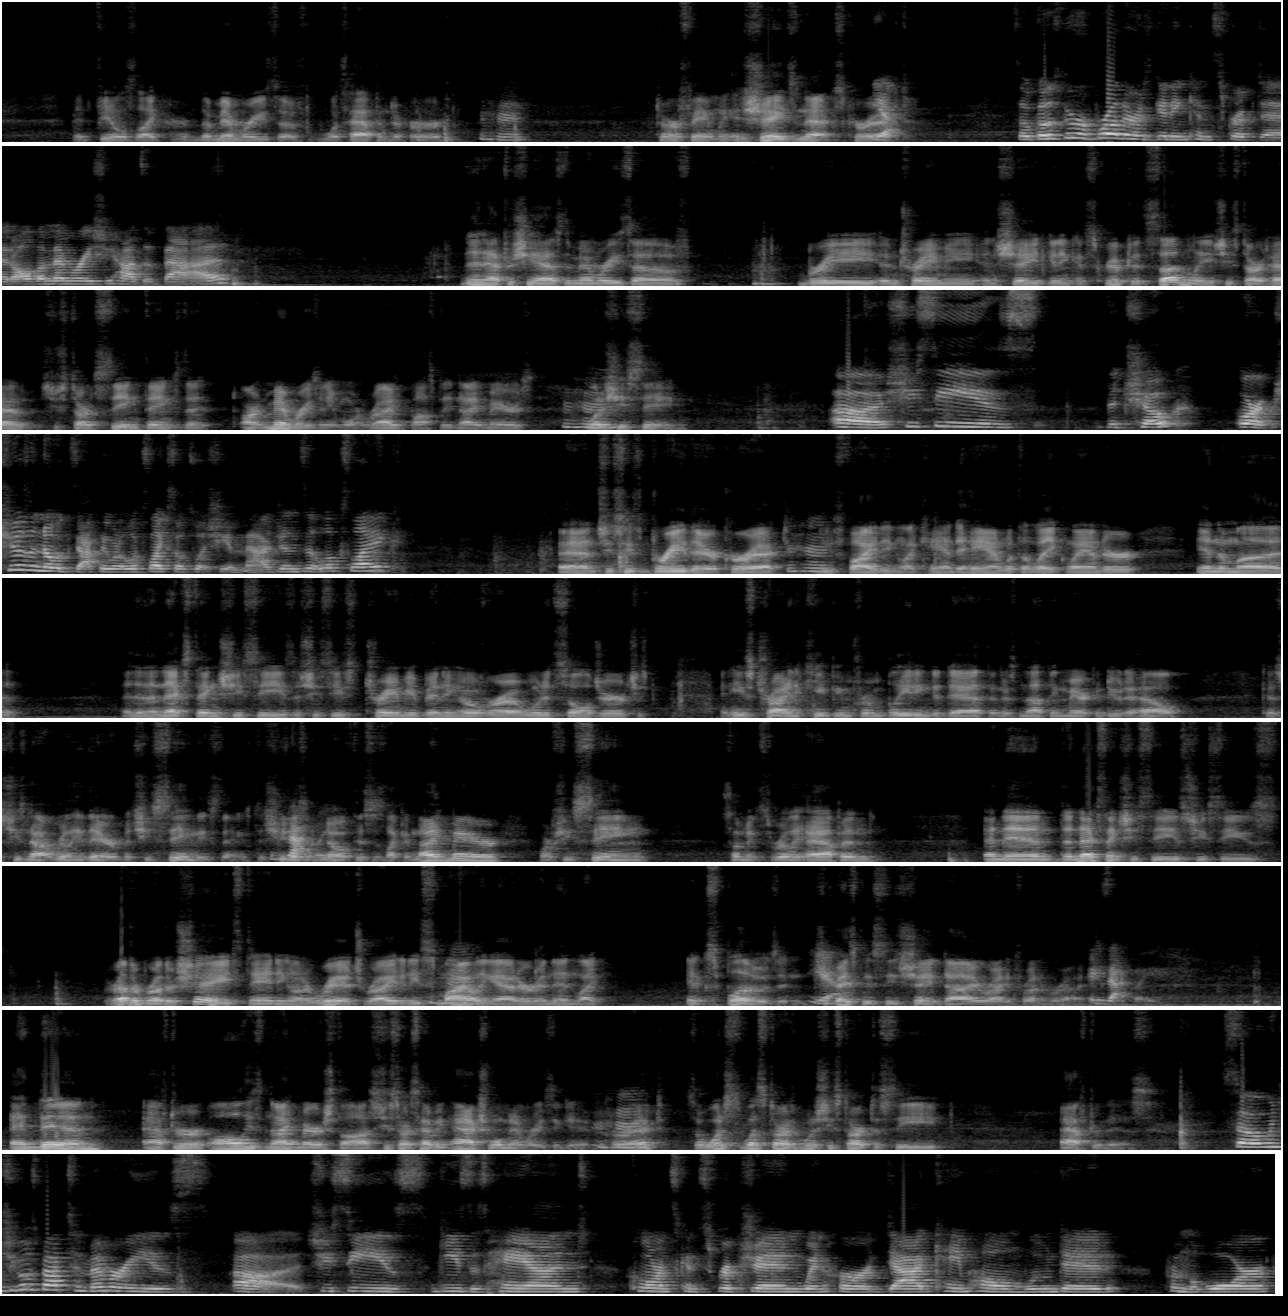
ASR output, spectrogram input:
It feels like her, the memories of what's happened to her, hmm to her family, and Shade's next, correct? Yeah. So it goes through her brothers getting conscripted, all the memories she has of that. Then after she has the memories of Bree and Tramy and Shade getting conscripted, suddenly she start have she starts seeing things that aren't memories anymore, right? Possibly nightmares. What is she seeing? Uh, she sees the choke, or she doesn't know exactly what it looks like, so it's what she imagines it looks like. And she sees Bree there, correct? Mhm. He's fighting like hand to hand with the Lakelander in the mud. And then the next thing she sees is she sees Tramy bending over a wounded soldier. She's, and he's trying to keep him from bleeding to death, and there's nothing Mare can do to help because she's not really there, but she's seeing these things. She doesn't know if this is like a nightmare or if she's seeing something that's really happened. And then the next thing she sees, she sees her other brother Shade standing on a ridge, right? And he's Mhm. smiling at her, and then like it explodes, and she basically sees Shade die right in front of her eyes. Exactly. And then after all these nightmarish thoughts, she starts having actual memories again, Mhm. correct? So what's what starts what does she start to see after this? So when she goes back to memories, uh, she sees Gisa's hand, Kilorn's conscription, when her dad came home wounded from the war,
